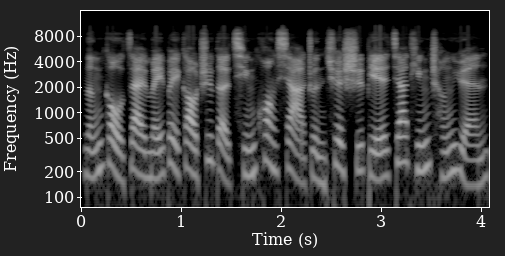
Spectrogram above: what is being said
能够在没被告知的情况下准确识别家庭成员。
